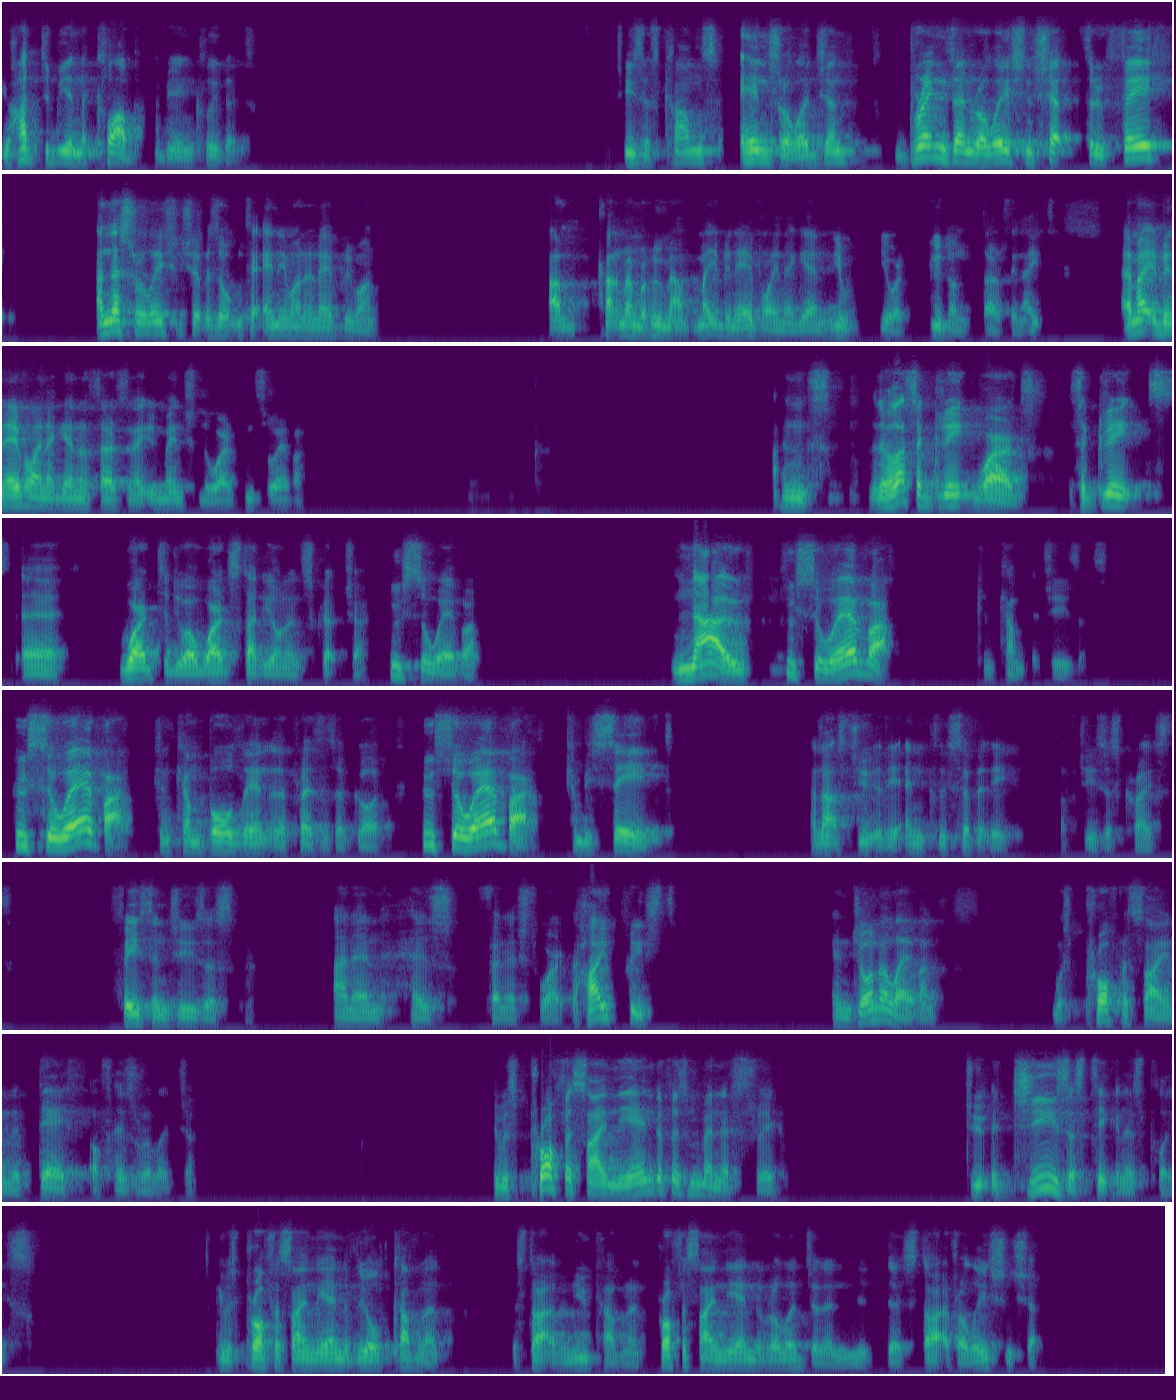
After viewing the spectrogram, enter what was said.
You had to be in the club to be included. Jesus comes, ends religion, brings in relationship through faith, and this relationship is open to anyone and everyone. I can't remember who, it might have been Evelyn again. You, you were good on Thursday night. It might have been Evelyn again on Thursday night who mentioned the word whosoever. And you know that's a great word. It's a great uh, word to do a word study on in Scripture. Whosoever. Now, whosoever can come to Jesus. Whosoever can come boldly into the presence of God. Whosoever can be saved. And that's due to the inclusivity of Jesus Christ. Faith in Jesus and in his finished work. The high priest in John 11 was prophesying the death of his religion. He was prophesying the end of his ministry due to Jesus taking his place. He was prophesying the end of the old covenant, the start of the new covenant, prophesying the end of religion and the start of relationship.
